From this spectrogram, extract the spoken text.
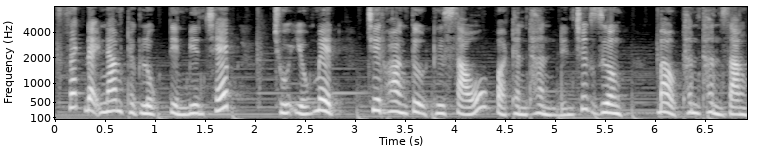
Sách Đại Nam thực lục tiền biên chép, chú yếu mệt, triệt hoàng tử thứ sáu và thần thần đến trước giường, bảo thân thần rằng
